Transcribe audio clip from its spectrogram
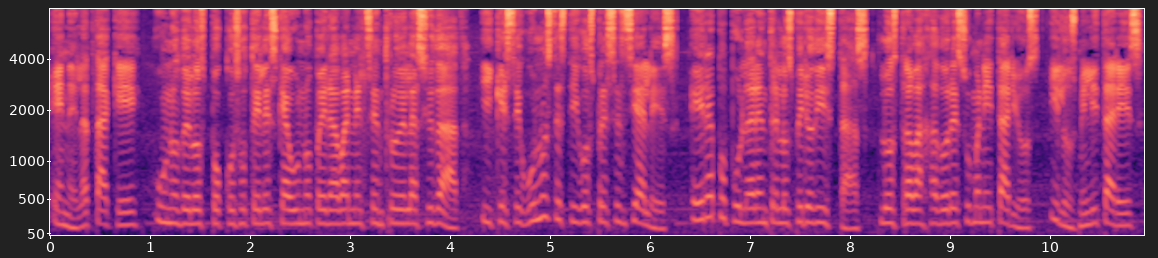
En el ataque, uno de los pocos hoteles que aún operaba en el centro de la ciudad y que según los testigos presenciales era popular entre los periodistas, los trabajadores humanitarios y los militares,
